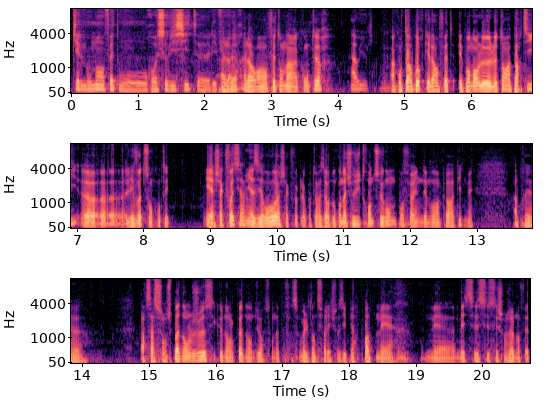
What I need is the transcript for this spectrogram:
quel moment en fait on ressollicite les viewers alors, en fait, on a un compteur. Ah oui, Un compteur bourg qui est là en fait. Et pendant le, temps imparti, les votes sont comptés. Et à chaque fois, c'est remis à zéro, à chaque fois que le compteur est à zéro. Donc on a choisi 30 secondes pour faire une démo un peu rapide, mais après. Alors ça change pas dans le jeu, c'est que dans le code en dur, parce qu'on n'a pas forcément le temps de faire les choses hyper propres, mais, mais, mais c'est changeable en fait.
